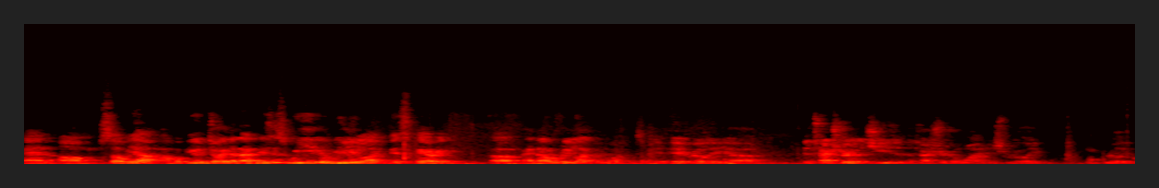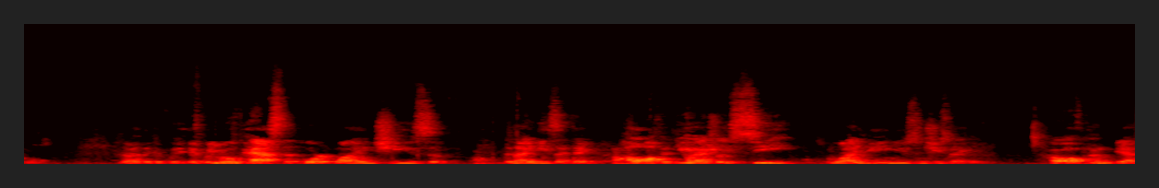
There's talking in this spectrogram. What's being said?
And um, so yeah, I hope you enjoyed that. And this is we really like this pairing um, and I really like the wine. It, it really, uh, the texture of the cheese and the texture of the wine is really, really cool. No, I think if we if we move past the port wine cheese of the '90s, I think how often do you actually see wine being used in cheese making? How often? Yeah.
